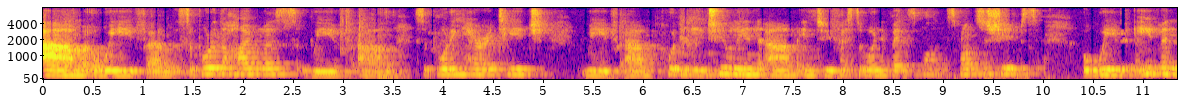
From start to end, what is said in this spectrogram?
Um, we've um, supported the homeless, we've um, supporting heritage, we've um, put nearly two million um, into festival and event spon sponsorships. We've even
